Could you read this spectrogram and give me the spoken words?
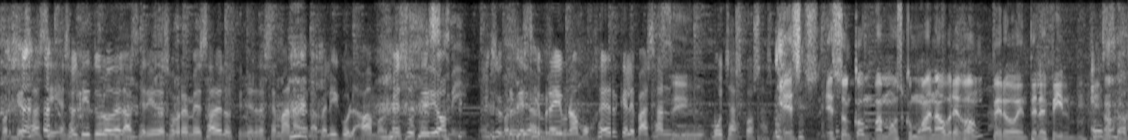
porque es así, es el título de la serie de sobremesa de los fines de semana de la película. Vamos, me sucedió a mí. Porque siempre hay una mujer que le pasan Sí. muchas cosas. Es, es- son como, vamos, como Ana Obregón, pero en telefilm. ¿no? Eso.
